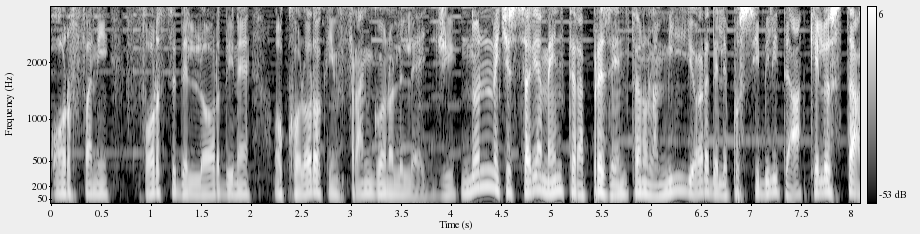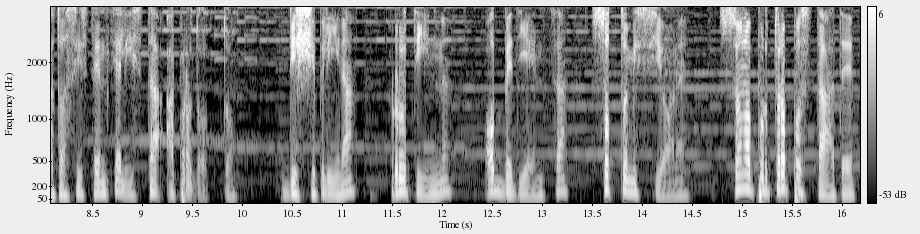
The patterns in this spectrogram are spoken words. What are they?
orfani, forze dell'ordine o coloro che infrangono le leggi, non necessariamente rappresentano la migliore delle possibilità che lo Stato assistenzialista ha prodotto. Disciplina, routine, obbedienza, sottomissione sono purtroppo state,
